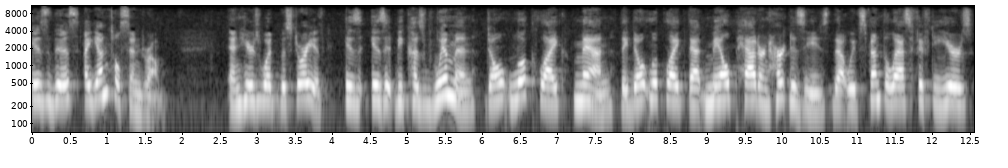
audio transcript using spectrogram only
is this a Yentl syndrome? And here's what the story is. Is, is it because women don't look like men? They don't look like that male pattern heart disease that we've spent the last 50 years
